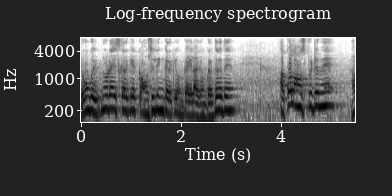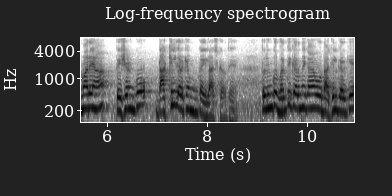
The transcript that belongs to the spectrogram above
लोगों को हिप्नोटाइज करके काउंसलिंग करके उनका इलाज हम करते रहते हैं। अकोला हॉस्पिटल में हमारे यहाँ पेशेंट को दाखिल करके हम उनका इलाज करते हैं। तो जिनको भर्ती करने का है, वो दाखिल करके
